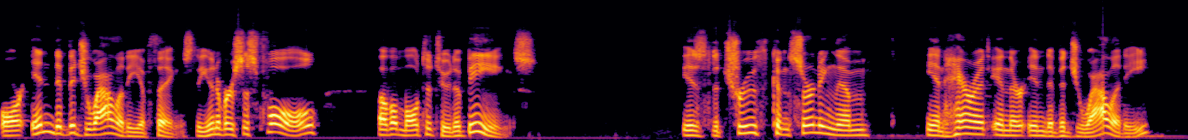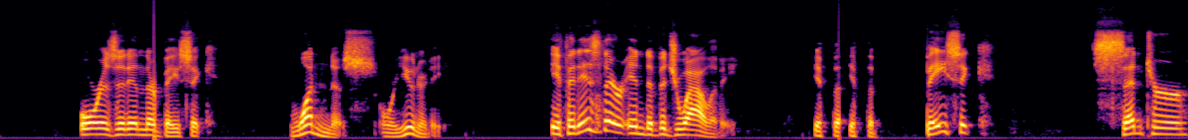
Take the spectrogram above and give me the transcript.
or individuality of things. The universe is full of a multitude of beings. Is the truth concerning them inherent in their individuality, or is it in their basic oneness or unity? If it is their individuality, if the if the basic center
